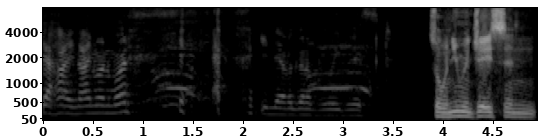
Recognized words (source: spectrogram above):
Yeah, hi, 911. You're never gonna believe this. So when you and Jason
